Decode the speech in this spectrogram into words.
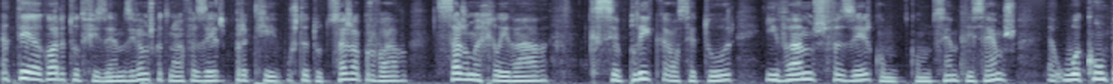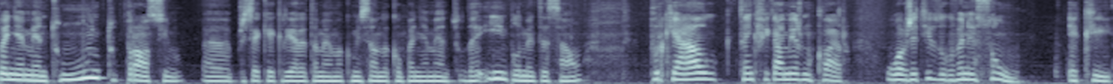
até agora tudo fizemos e vamos continuar a fazer para que o Estatuto seja aprovado, seja uma realidade, que se aplique ao setor e vamos fazer, como, como sempre dissemos, o acompanhamento muito próximo, uh, por isso é que é criada também uma comissão de acompanhamento da implementação, porque há algo que tem que ficar mesmo claro. O objetivo do governo é só um, é que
